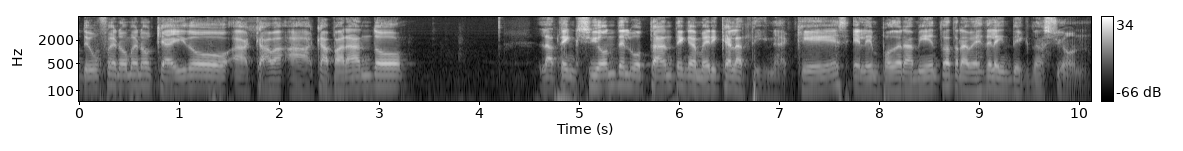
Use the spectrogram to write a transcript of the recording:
de un fenómeno que ha ido acaparando la atención del votante en América Latina, que es el empoderamiento a través de la indignación.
